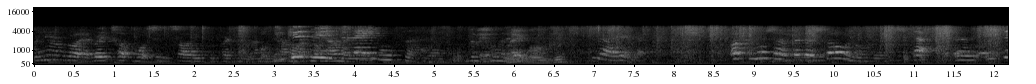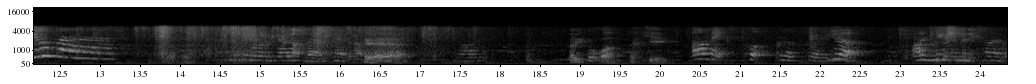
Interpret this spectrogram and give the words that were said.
And you're right, it makes up what's inside the present and What's how inside? Give much- me the many? label first. Isn't it on the Oh, label? well. No, I don't know. At eh, you also have Lego Star Wars on silver. You going to be going up there Yeah. Oh, you got one. Thank you. I'll make popcorn. Yeah. I knew she many kernels.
